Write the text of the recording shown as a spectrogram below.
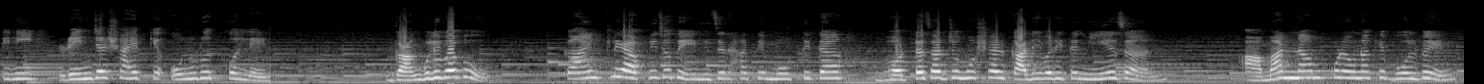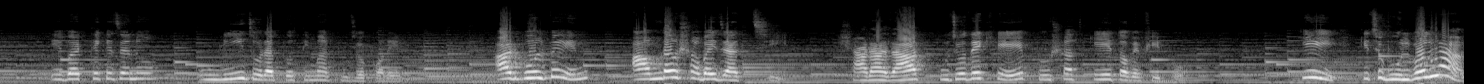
তিনি রেঞ্জার সাহেবকে অনুরোধ করলেন গাঙ্গুলি বাবু কাইন্ডলি আপনি যদি নিজের হাতে মূর্তিটা ভট্টাচার্য মশাইয়ের কালীবাড়িতে নিয়ে যান, আমার নাম করে ওনাকে বলবেন, এবার থেকে যেন উনি জোড়া প্রতিমার পুজো করেন। আর বলবেন, আমরাও সবাই যাচ্ছি। সারা রাত পুজো দেখে প্রসাদ খেয়ে তবে ফিরব। কি, কিছু ভুল বললাম?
